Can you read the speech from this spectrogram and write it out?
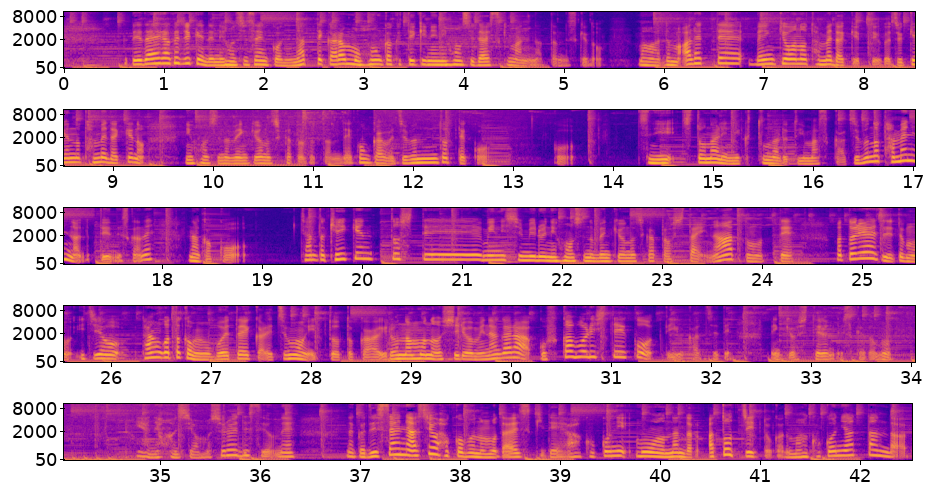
で大学受験で日本史専攻になってからも本格的に日本史大好きマンになったんですけどまあでもあれって勉強のためだけっていうか受験のためだけの日本史の勉強の仕方だったんで今回は自分にとってこうこう血に血となり肉となると言いますか自分のためになるっていうんですかね。なんかこうちゃんと経験として身にしみる日本史の勉強の仕方をしたいなと思って、まあ、とりあえずでも一応単語とかも覚えたいから一問一答とかいろんなものを資料を見ながらこう深掘りしていこうっていう感じで勉強してるんですけどもいや日本史は面白いですよね。なんか実際に足を運ぶのも大好きであここにもうなんだろう跡地とかまあここにあったんだ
